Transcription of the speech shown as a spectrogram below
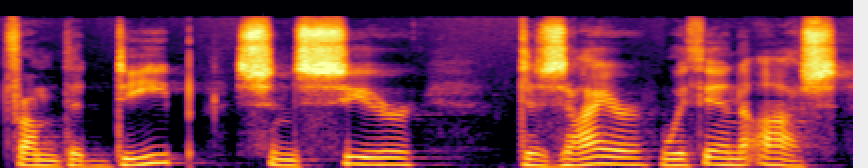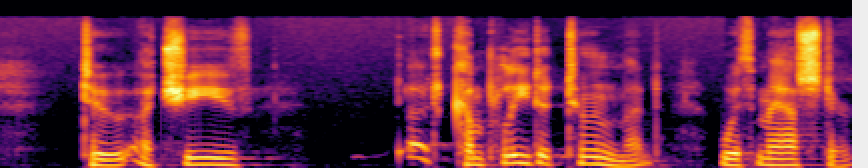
from the deep sincere desire within us to achieve complete attunement with Master.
